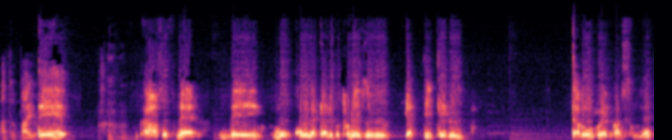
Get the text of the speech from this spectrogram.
あとバイオ。で、あそうですね。で、もうこれだけあれば、とりあえずやっていけるだろうくらいの感じですもんね。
